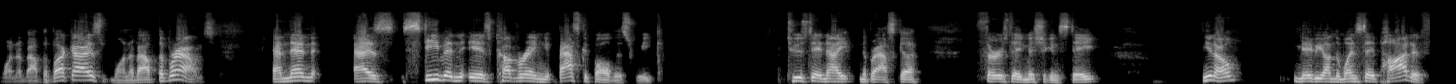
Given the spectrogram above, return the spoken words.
one about the Buckeyes, one about the Browns. And then, as Stephen is covering basketball this week, Tuesday night, Nebraska, Thursday, Michigan State, you know, maybe on the Wednesday pod, if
